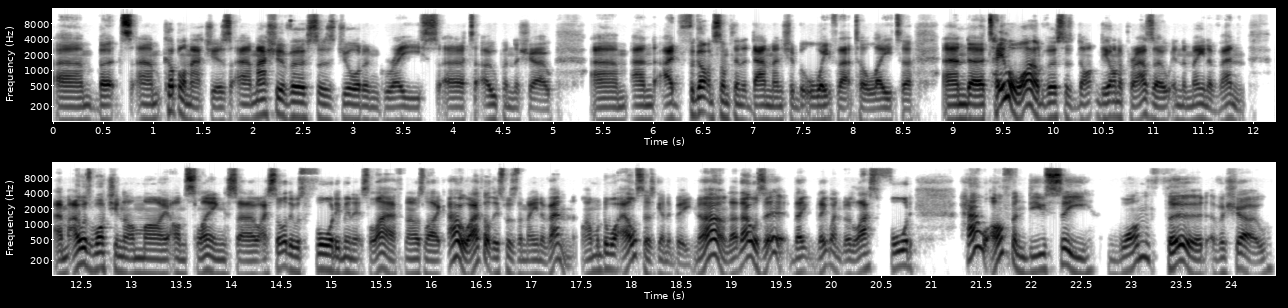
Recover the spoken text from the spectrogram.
um, but a um, couple of matches: uh, Masha versus Jordynne Grace uh, to open the show, um, and I'd forgotten something that Dan mentioned, but we'll wait for that till later. And uh, Taylor Wilde versus Deonna Purrazzo in the main event. Um, I was watching on my on Sling, so I saw there was 40 minutes left, and I was like, "Oh, I thought this was the main event. I wonder what else there's going to be." No, that, that was it. They they went the last 40. How often do you see one third of a show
